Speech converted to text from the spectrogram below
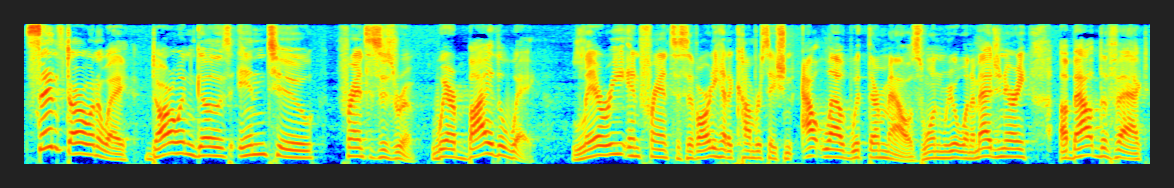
sends Darwin away. Darwin goes into Frances's room, where, by the way, Larry and Frances have already had a conversation out loud with their mouths, one real, one imaginary, about the fact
